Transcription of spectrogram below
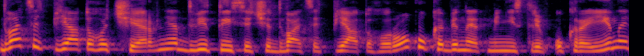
25 червня 2025 року Кабінет міністрів України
